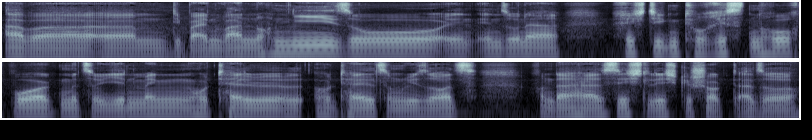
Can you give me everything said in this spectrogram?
aber ähm, die beiden waren noch nie so in, in so einer richtigen Touristenhochburg mit so jeden Mengen Hotel, Hotels und Resorts. Von daher sichtlich geschockt. Also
